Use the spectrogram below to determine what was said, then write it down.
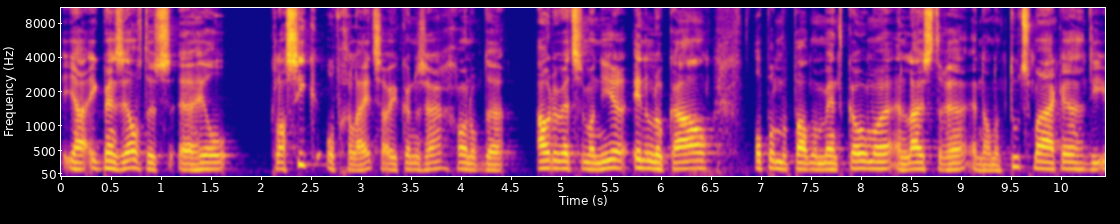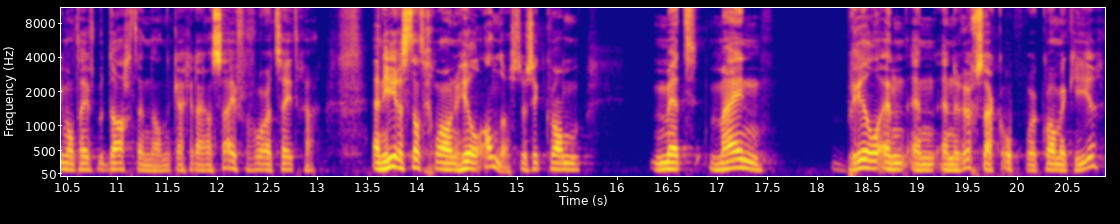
ja, ik ben zelf dus heel klassiek opgeleid, zou je kunnen zeggen. Gewoon op de ouderwetse manier in een lokaal op een bepaald moment komen en luisteren en dan een toets maken die iemand heeft bedacht en dan krijg je daar een cijfer voor, et cetera. En hier is dat gewoon heel anders. Dus ik kwam met mijn bril en, en, en rugzak op, eh, kwam ik hier.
